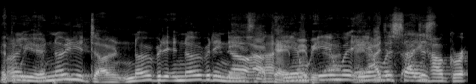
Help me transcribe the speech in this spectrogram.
no, you, no, you don't. Nobody, nobody needs no, that. Okay, Ian, maybe Ian, not. Ian I was just, I saying just, how great.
